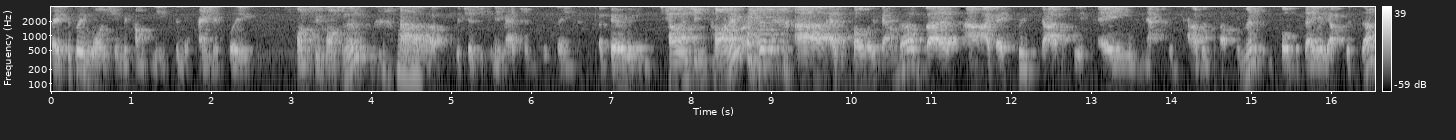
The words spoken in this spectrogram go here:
basically launching the company simultaneously on two continents, mm-hmm. uh, which, as you can imagine, has been a very challenging time uh, as a solo founder. But uh, I basically started with a natural powdered supplement. It's called the Daily Uplifter,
